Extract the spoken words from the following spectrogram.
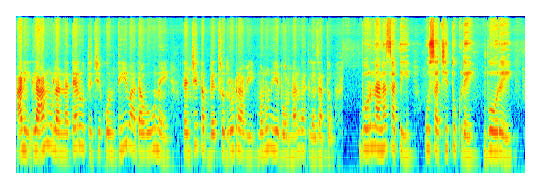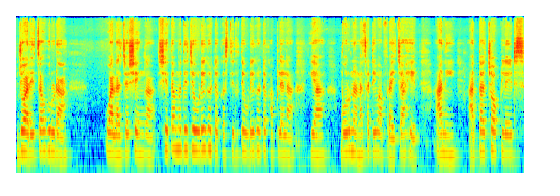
आणि लहान मुलांना त्या ऋतूची कोणतीही बाधा होऊ नये त्यांची तब्येत सुदृढ राहावी म्हणून हे बोरनान घातलं जातं. बोरनानासाठी ऊसाची तुकडे बोरे ज्वारीचा हुरडा वालाच्या शेंगा शेतामध्ये जेवढे घटक असतील तेवढे घटक आपल्याला या बोरनानासाठी वापरायचे आहेत. आणि आता चॉकलेट्स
